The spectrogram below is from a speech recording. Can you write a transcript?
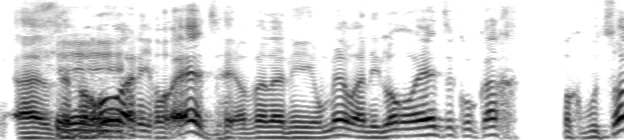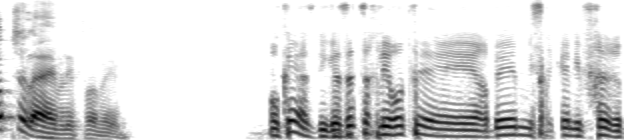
ש... זה ברור, אני רואה את זה, אבל אני אומר, אני לא רואה את זה כל כך בקבוצות שלהם לפעמים. אוקיי, אז בגלל זה צריך לראות uh, הרבה משחקי נבחרת,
